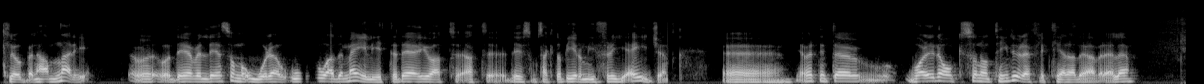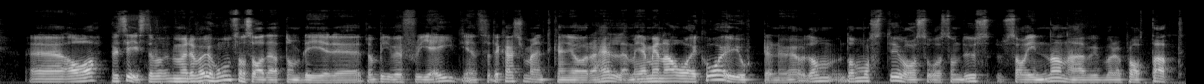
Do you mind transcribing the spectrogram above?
klubben hamnar i. Och det är väl det som oroade mig lite. Det är ju att, att det är som sagt, då blir de ju free agent. Eh, jag vet inte, var det också någonting du reflekterade över eller? Eh, ja, precis. Det var, men det var ju hon som sa det att de blir, eh, de blir väl free agent, Så det kanske man inte kan göra heller. Men jag menar AIK har ju gjort det nu. Och de, de måste ju vara så som du sa innan här vi började prata. Att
